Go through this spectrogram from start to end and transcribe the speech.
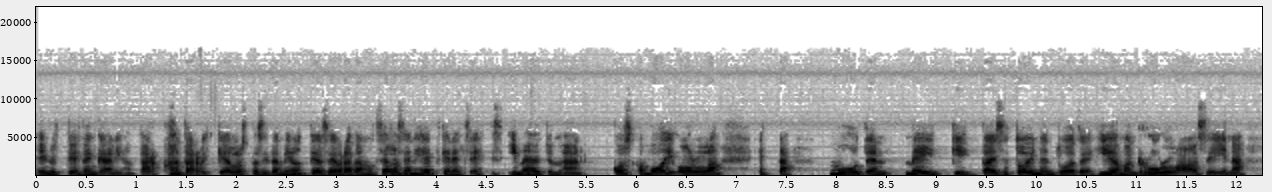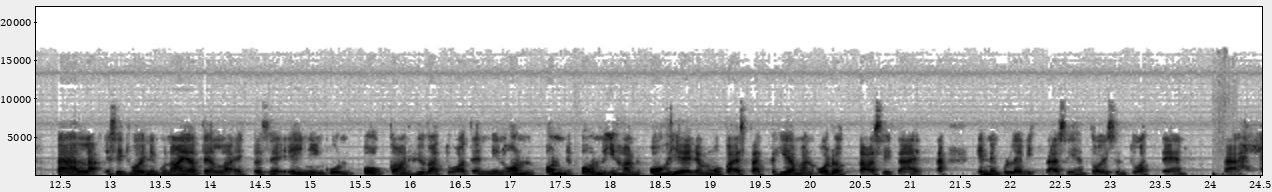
ei nyt tietenkään ihan tarkkaan tarvitse kellosta sitä minuuttia seurata, mutta sellaisen hetken, että se ehtisi imeytymään, koska voi olla, että muuten meikki tai se toinen tuote hieman rullaa siinä päällä. Ja sitten voi niin ajatella, että se ei niin kuin olekaan hyvä tuote, niin on, on, on ihan ohjeiden mukaista, että hieman odottaa sitä, että ennen kuin levittää siihen toisen tuotteen päälle.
